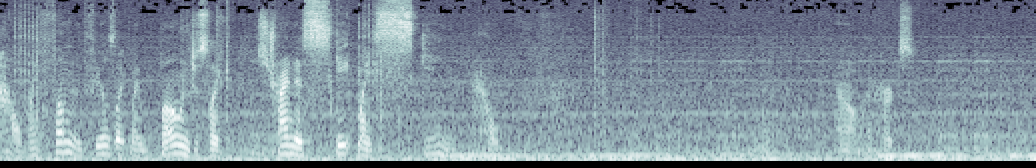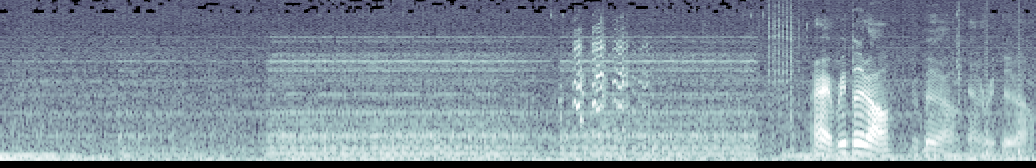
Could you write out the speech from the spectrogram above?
Ow, my thumb feels like my bone just like is trying to escape my skin. Ow. Ow, that hurts. Alright, reboot all. Reboot all. Gotta reboot all.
